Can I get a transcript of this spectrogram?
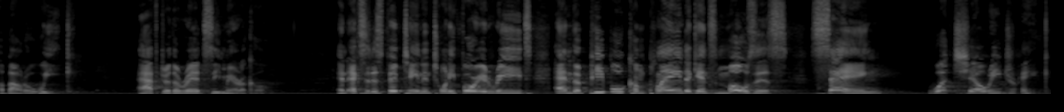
about a week after the Red Sea miracle. In Exodus 15 and 24, it reads, And the people complained against Moses, saying, What shall we drink?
